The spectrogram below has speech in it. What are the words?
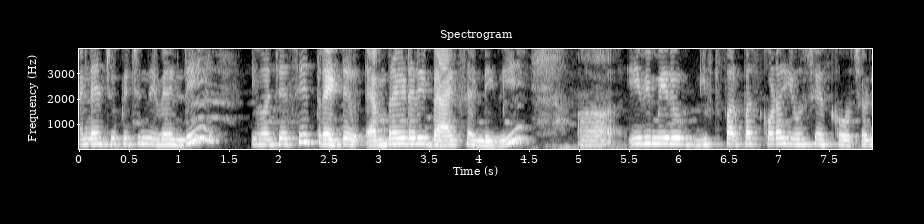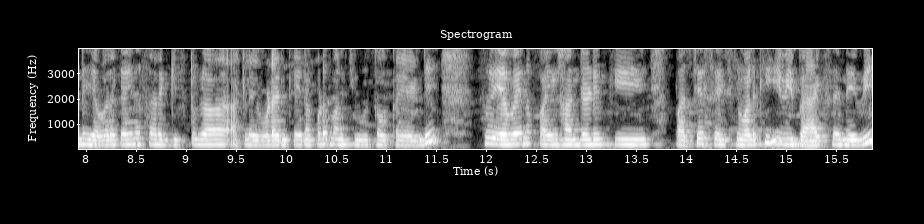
అండ్ నేను చూపించింది ఇవే అండి. ఇవి వచ్చేసి థ్రెడ్ ఎంబ్రాయిడరీ బ్యాగ్స్ అండి ఇవి. ఇవి మీరు గిఫ్ట్ పర్పస్ కూడా యూస్ చేసుకోవచ్చు అండి. ఎవరికైనా సరే గిఫ్ట్గా అట్లా ఇవ్వడానికైనా కూడా మనకి యూస్ అవుతాయండి. సో ఏవైనా ఫైవ్ హండ్రెడ్కి పర్చేస్ చేసిన వాళ్ళకి ఇవి బ్యాగ్స్ అనేవి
